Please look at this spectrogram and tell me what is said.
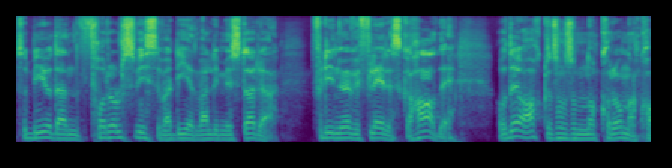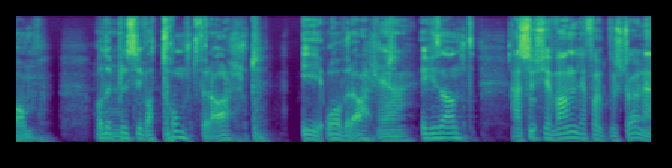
så blir jo den forholdsvise verdien veldig mye større. Fordi nå er vi flere som skal ha de. Og det er jo akkurat sånn som når korona kom, og det plutselig var tomt for alt. I, overalt. Mm. Ja. Ikke sant? Jeg tror ikke vanlige folk forstår det,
